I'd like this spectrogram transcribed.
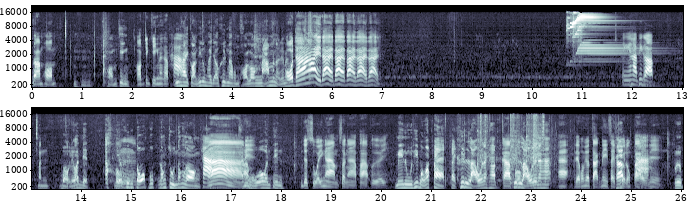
แล้วความหอมอื้อหือหอมจริง หอมจริง ๆ นะครับค่ะลุงไพก่อนที่ลุงไพจะเอาขึ้นมาผมขอลองน้ำมันหน่อยได้ไหมโอ้ได้ได้ได้ได้ได้ได้เป็นไงคะพี่ก๊อฟมันบอกเลยว่าเด็ดโอ้โหเดี๋ยวขึ้นโต๊ะปุ๊บน้องจูนต้องลองค่ะอ่าขานี่หมูโอวันติน มันจะสวยงามสง่าผ่าเผย เมนูที่บอกว่าแปลกแต่ขึ้นเหลานะครับครับขึ้นผมเหลาเลยนะฮะอะเดี๋ยวผมจะตักนี่ใส่ครับถ้วยลงไปค่ะนี่ ปึ๊บ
